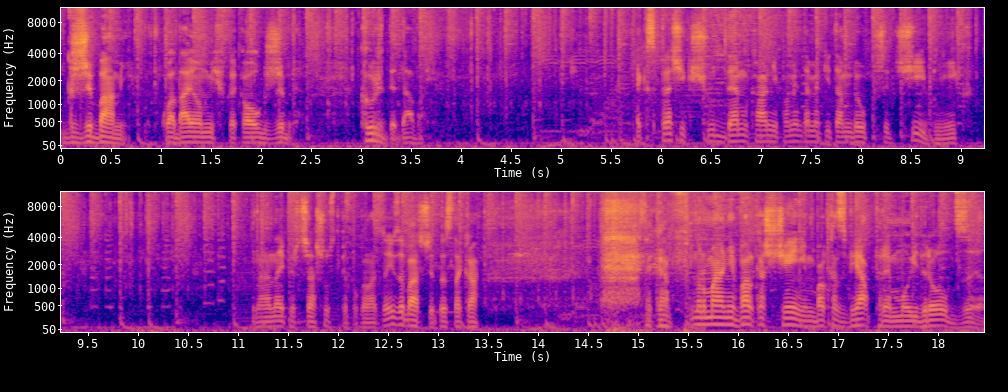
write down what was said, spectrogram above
Grzybami. Wkładają mi w kakao grzyby. Kurde, dawaj. Ekspresik siódemka, nie pamiętam jaki tam był przeciwnik. No, najpierw trzeba szóstkę pokonać. No i zobaczcie, to jest taka Taka normalnie walka z cieniem, walka z wiatrem, moi drodzy.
